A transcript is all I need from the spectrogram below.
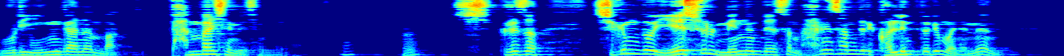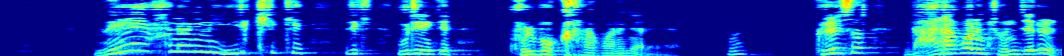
우리 인간은 막 반발심이 생겨요. 어? 그래서 지금도 예수를 믿는 데서 많은 사람들이 걸림돌이 뭐냐면 왜 하나님이 이렇게 이렇게 이렇게 우리에게 굴복하라고 하느냐예요. 어? 그래서 나라고 하는 존재를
